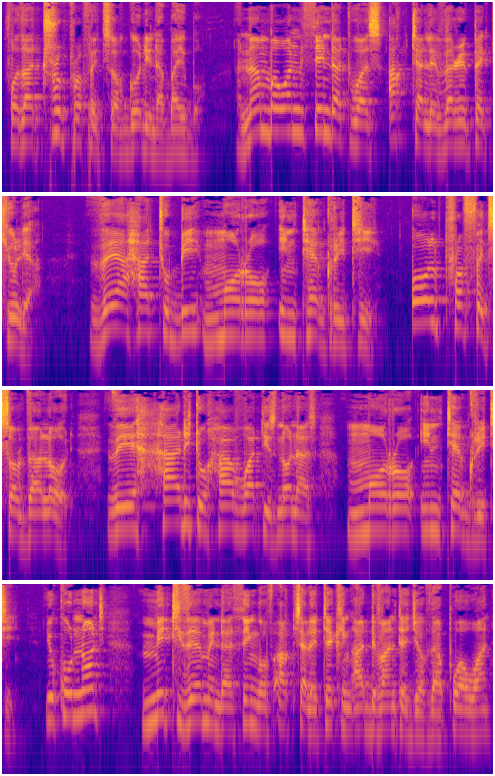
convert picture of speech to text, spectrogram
for the true prophets of God in the Bible. The number one thing that was actually very peculiar there had to be moral integrity. All prophets of the Lord, they had to have what is known as moral integrity. You could not meet them in the thing of actually taking advantage of the poor one.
